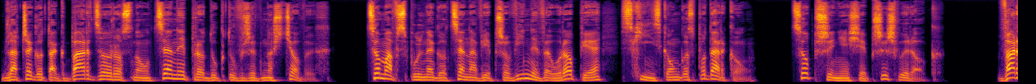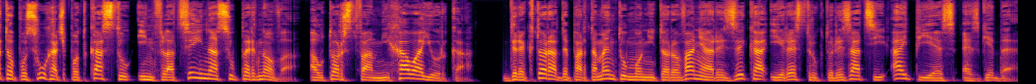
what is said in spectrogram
Dlaczego tak bardzo rosną ceny produktów żywnościowych? Co ma wspólnego cena wieprzowiny w Europie z chińską gospodarką? Co przyniesie przyszły rok? Warto posłuchać podcastu Inflacyjna Supernowa autorstwa Michała Jurka, dyrektora Departamentu Monitorowania Ryzyka i Restrukturyzacji IPS SGB.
